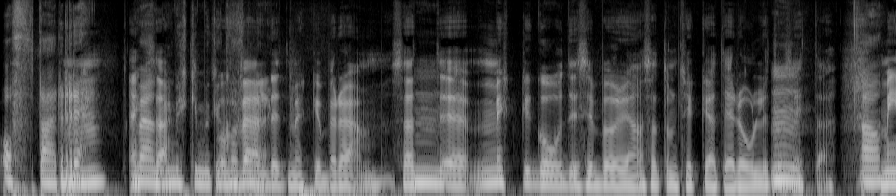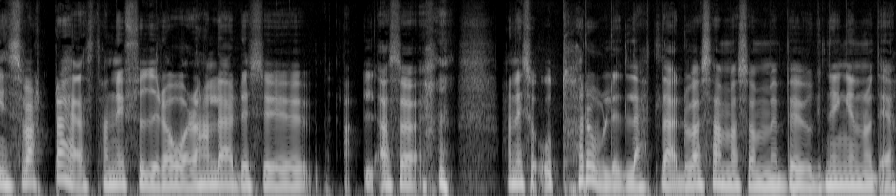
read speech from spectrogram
oftare, Mm, men mycket, mycket och kortare. väldigt mycket beröm. Så att, Mm. eh, mycket godis i början, så att de tycker att det är roligt Mm. att sitta. Ja. Min svarta häst, han är fyra år och han lärde sig ju, alltså, han är så otroligt lättlärd. Det var samma som med bugningen och det.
